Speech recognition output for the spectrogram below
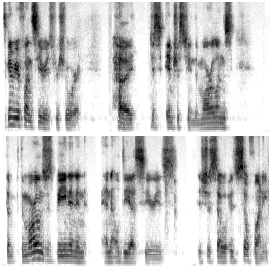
It's gonna be a fun series for sure. Uh, just interesting. The Marlins, the the Marlins just being in an NLDS series. It's just so it's so funny.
